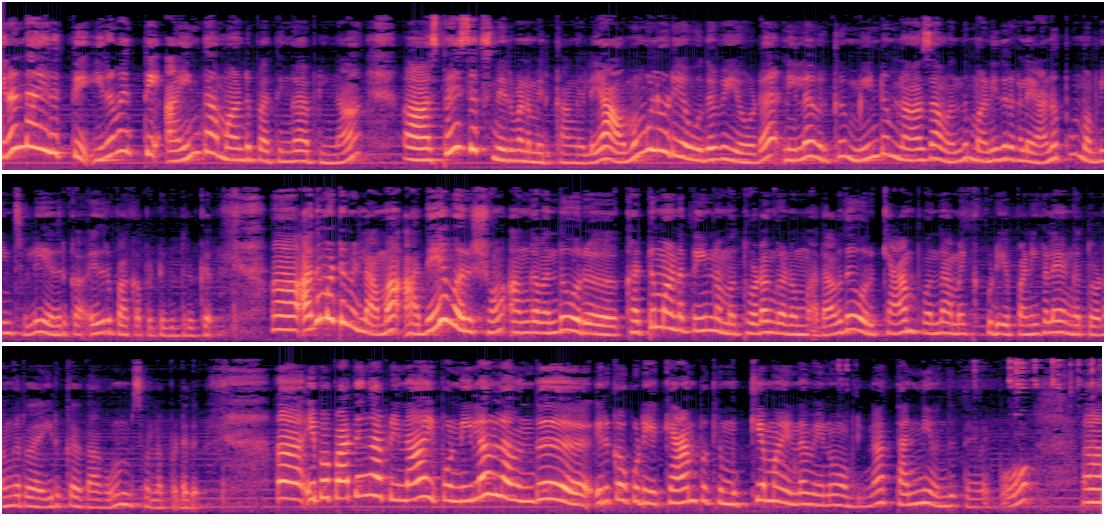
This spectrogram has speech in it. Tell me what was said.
இரண்டாயிரத்தி இருபத்தி ஐந்தாம் ஆண்டு பார்த்தீங்க அப்படின்னா ஸ்பேஸ் எக்ஸ் நிறுவனம் இருக்காங்க இல்லையா? அவங்களுடைய உதவியோட நிலவிற்கு மீண்டும் நாசா வந்து மனிதர்களை அனுப்பும் அப்படின்னு சொல்லி எதிர்க்க எதிர்பார்க்கப்பட்டுக்கிட்டு இருக்கு. அது மட்டும் இல்லாமல் அதே வருஷம் அங்கே வந்து ஒரு நிர்மாணத்தையும் நம்ம தொடங்கணும். அதாவது ஒரு கேம்ப் வந்து அமைக்கக்கூடிய பணிகளை அங்கே தொடங்குறதா இருக்கிறதாகவும் சொல்லப்படுது. இப்போ பார்த்தீங்க அப்படின்னா இப்போ நிலவில் வந்து இருக்கக்கூடிய கேம்புக்கு முக்கியமாக என்ன வேணும் அப்படின்னா தண்ணி வந்து தேவை. இப்போது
